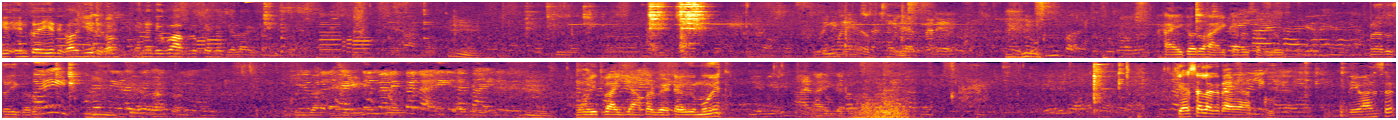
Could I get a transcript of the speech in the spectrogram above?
ये इनका ये दिखाओ ये दिखाओ। कहना देखो आप लोग कैसा चला एकदम। हाय करो हाई करो सब लोग। कैमरा तो सही करो। कोई बात नहीं। हम्म। मोहित भाई यहाँ पर बैठे हुए मोहित? हाय करो। कैसा लग रहा है आपको? देवान सर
